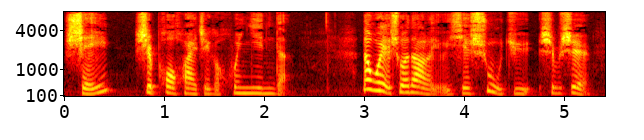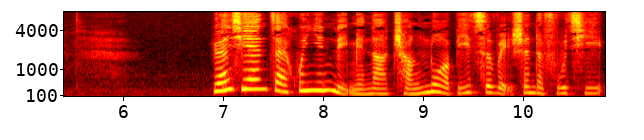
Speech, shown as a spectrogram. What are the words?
谁是破坏这个婚姻的？那我也说到了有一些数据，是不是？原先在婚姻里面呢，承诺彼此委身的夫妻，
